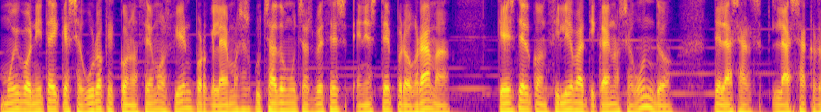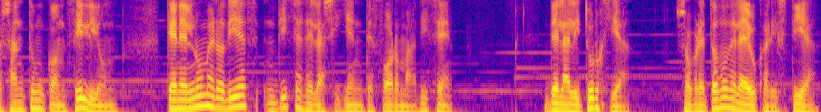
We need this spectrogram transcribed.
muy bonita y que seguro que conocemos bien porque la hemos escuchado muchas veces en este programa, que es del Concilio Vaticano II, de la, la Sacrosantum Concilium, que en el número 10 dice de la siguiente forma, dice, de la liturgia, sobre todo de la Eucaristía,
